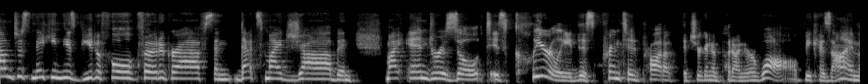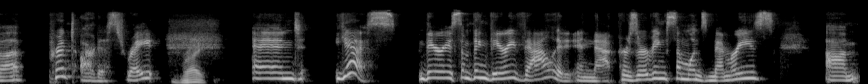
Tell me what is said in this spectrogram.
I'm just making these beautiful photographs and that's my job. And my end result is clearly this printed product that you're going to put on your wall because I'm a print artist, right? Right. And yes, there is something very valid in that preserving someone's memories. Um,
